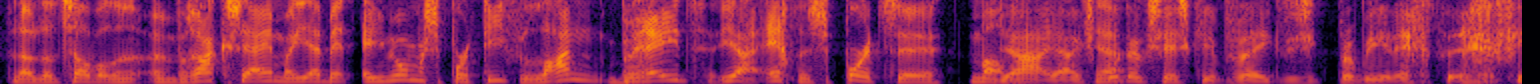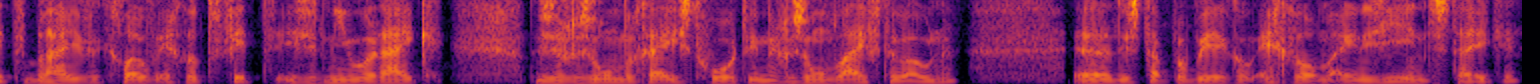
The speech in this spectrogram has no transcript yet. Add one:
Nou, dat zal wel een, een wrak zijn, maar jij bent enorm sportief, lang, breed. Ja, echt een sportman. Ja, ja, ik sport Ja. ook zes keer per week. Dus ik probeer echt eh, fit te blijven. Ik geloof echt dat fit is het nieuwe rijk. Dus een gezonde geest hoort in een gezond lijf te wonen. Eh, dus daar probeer ik ook echt wel mijn energie in te steken.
